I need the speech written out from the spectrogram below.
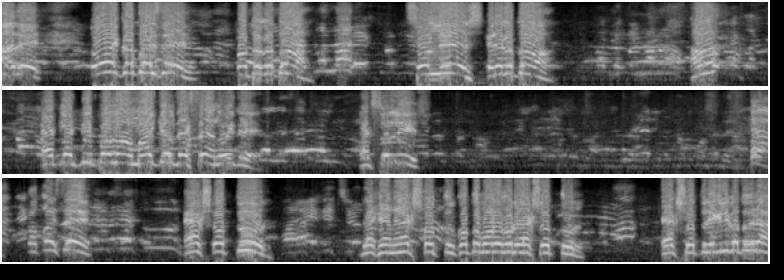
আরে, ওই কত হয়েছে কত কত? চল্লিশ, এটা কত? হ্যাঁ? এক লাখ তিপ্পান্ন, মাইকেল দেখছেন, ওই একচল্লিশ। কত এক সত্তর। দেখেন, এক সত্তর, কত বড় গরু, এক সত্তর। এক সত্তর, এগুলি কত করে?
